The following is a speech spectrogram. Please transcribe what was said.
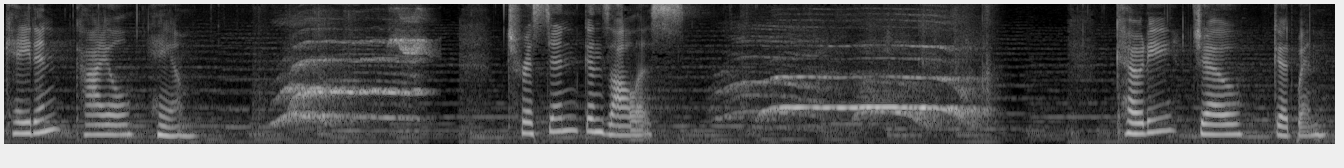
Caden Kyle Ham. Tristan Gonzalez. Cody Joe Goodwin.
